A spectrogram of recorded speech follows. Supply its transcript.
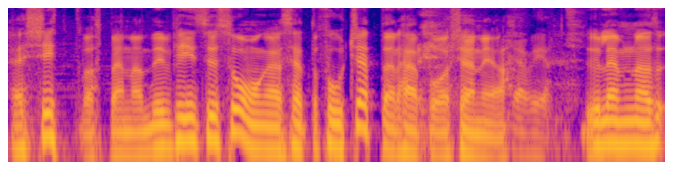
Äh, shit vad spännande. Det finns ju så många sätt att fortsätta det här på känner jag. Jag vet. Du lämnar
